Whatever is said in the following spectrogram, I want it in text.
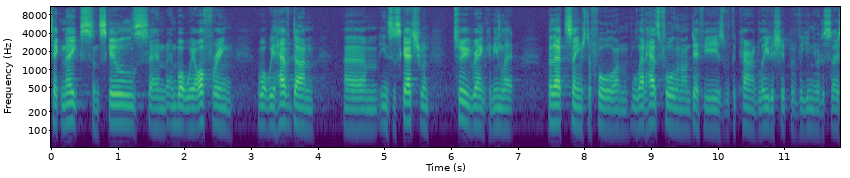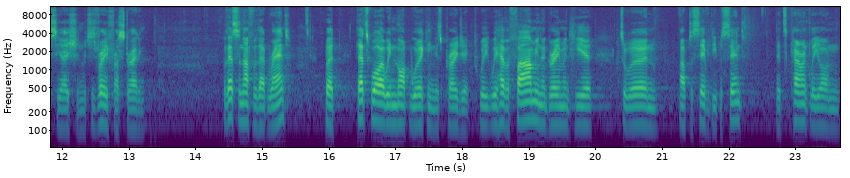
techniques and skills and, and what we're offering, what we have done um, in Saskatchewan to Rankin Inlet. But that seems to fall on, well, that has fallen on deaf ears with the current leadership of the Inuit Association, which is very frustrating. But that's enough of that rant. But that's why we're not working this project. We, we have a farming agreement here to earn up to 70%. It's currently on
